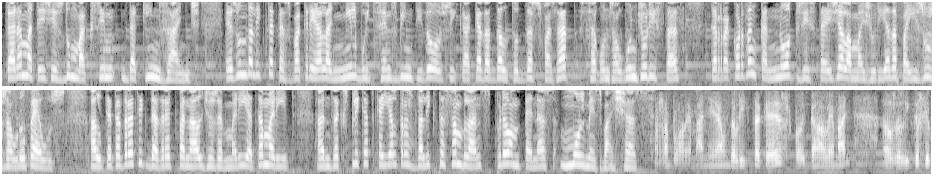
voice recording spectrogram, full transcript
que ara mateix és d'un màxim de 15 anys. És un delicte que es va crear l'any 1822 i que ha quedat del tot desfasat, segons alguns juristes, que recorden que no existeix a la majoria de països europeus. El catedràtic de dret penal Josep Maria Tamar Marit ens ha explicat que hi ha altres delictes semblants, però amb penes molt més baixes. Per exemple, a Alemanya hi ha un delicte que és, el penal alemany, els delictes que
